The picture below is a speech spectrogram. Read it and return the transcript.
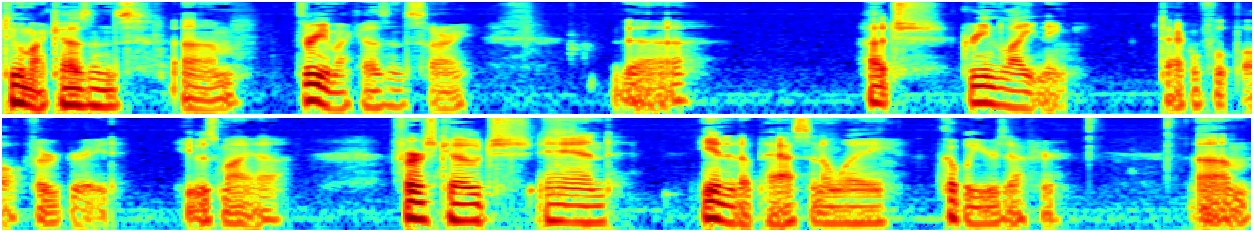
Two of my cousins, um, three of my cousins, sorry, the Hutch Green Lightning tackle football, third grade. He was my uh, first coach, and he ended up passing away a couple years after. Um,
